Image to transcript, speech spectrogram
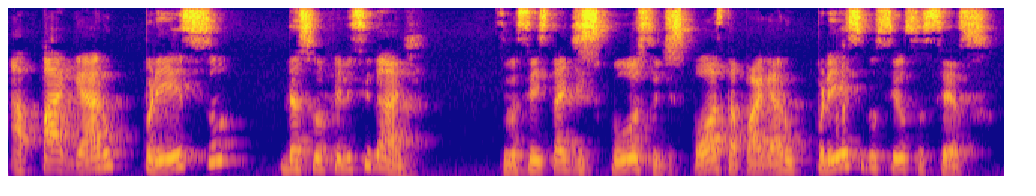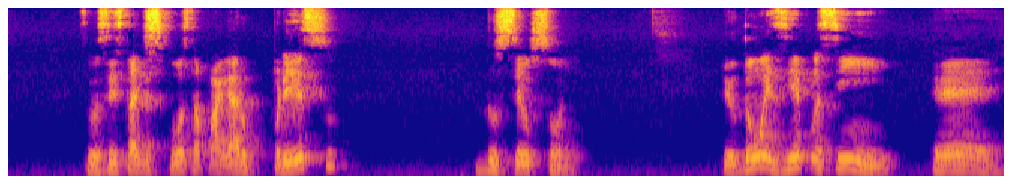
a pagar o preço da sua felicidade. Se você está disposto, disposta a pagar o preço do seu sucesso. Se você está disposto a pagar o preço do seu sonho. Eu dou um exemplo assim é,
